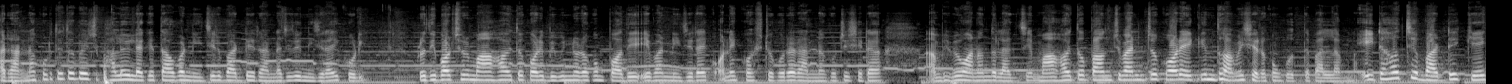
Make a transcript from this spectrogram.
আর রান্না করতে তো বেশ ভালোই লাগে, তাও আবার নিজের বার্থডে রান্না যদি নিজেরাই করি প্রতি বছর মা হয়তো করে বিভিন্ন রকম পদে, এবার নিজেরাই অনেক কষ্ট করে রান্না করছি সেটা ভেবেও আনন্দ লাগছে। মা হয়তো পাঞ্চ বাণিজ্য করে, কিন্তু আমি সেরকম করতে পারলাম না। এইটা হচ্ছে বার্থডে কেক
